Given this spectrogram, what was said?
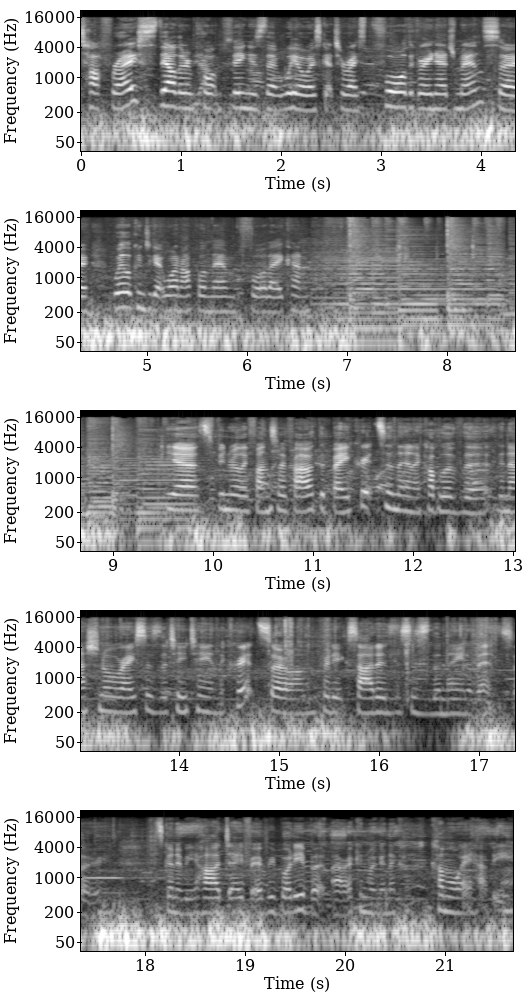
tough race. The other important thing is that we always get to race before the Green Edge men, so we're looking to get one up on them before they can. Yeah, it's been really fun so far with the Bay Crits and then a couple of the, the national races, the TT and the Crit. So I'm pretty excited. This is the main event, so it's going to be a hard day for everybody, but I reckon we're going to come away happy.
